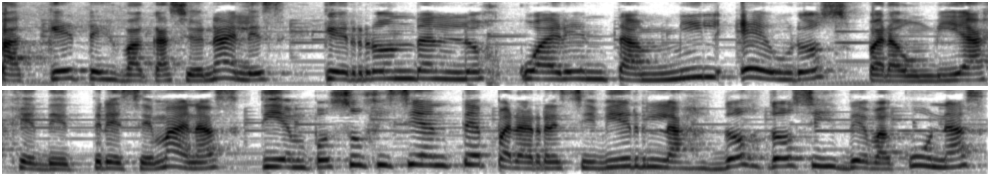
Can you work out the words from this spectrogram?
Paquetes vacacionales que rondan los 40 mil euros para un viaje de tres semanas, tiempo suficiente para recibir las dos dosis de vacunas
